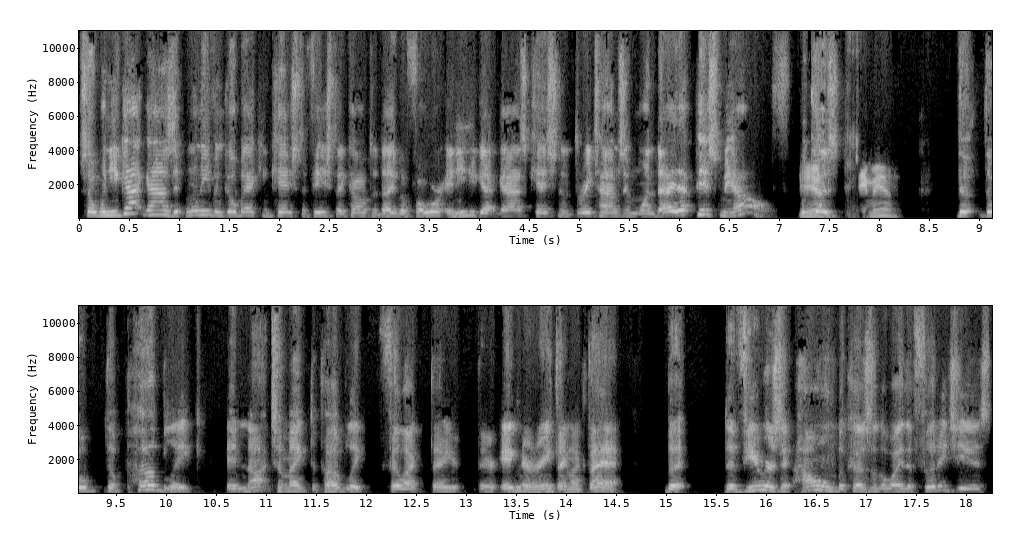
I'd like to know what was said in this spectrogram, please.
So when you got guys that won't even go back and catch the fish they caught the day before, and then you got guys catching them three times in one day, that pissed me off because yeah. Amen. the the the public, and not to make the public feel like they they're ignorant or anything like that, but the viewers at home, because of the way the footage is,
